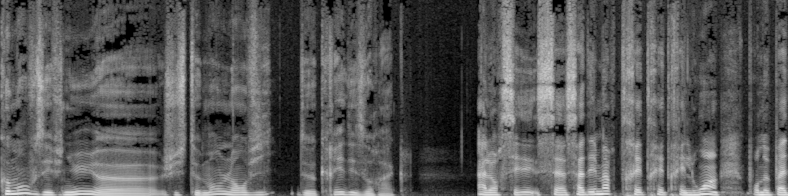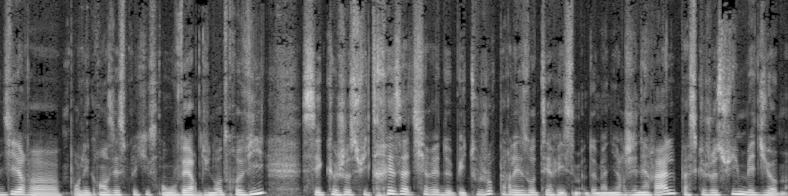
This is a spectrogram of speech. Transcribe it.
Comment vous est venue euh, justement l'envie de créer des oracles? Alors ça, ça, démarre très très très loin, pour ne pas dire euh, pour les grands esprits qui seront ouverts d'une autre vie, c'est que je suis très attirée depuis toujours par l'ésotérisme de manière générale parce que je suis médium.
